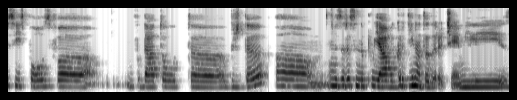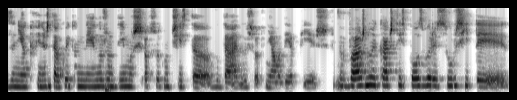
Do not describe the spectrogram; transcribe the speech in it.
се използва водата от а, дъжда, а, за да се напоява градината, да речем, или за някакви неща, които не е нужно да имаш абсолютно чиста вода, защото няма да я пиеш. Важно е как ще използва ресурсите,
